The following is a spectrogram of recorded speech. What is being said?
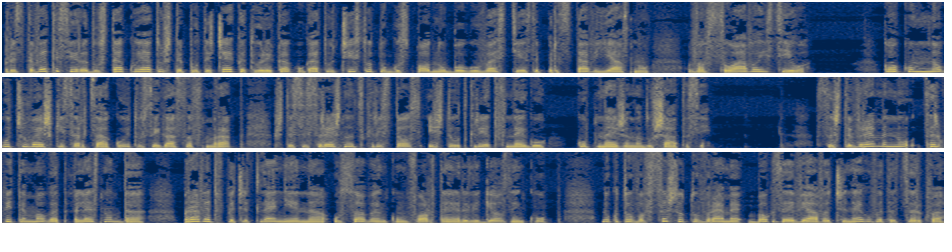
Представете си радостта, която ще потече като река, когато чистото Господно благовестие се представи ясно, в слава и сила. Колко много човешки сърца, които сега са в мрак, ще се срещнат с Христос и ще открият в Него купнежа на душата си. Същевременно църквите могат лесно да правят впечатление на особен комфортен религиозен клуб, докато в същото време Бог заявява, че Неговата църква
